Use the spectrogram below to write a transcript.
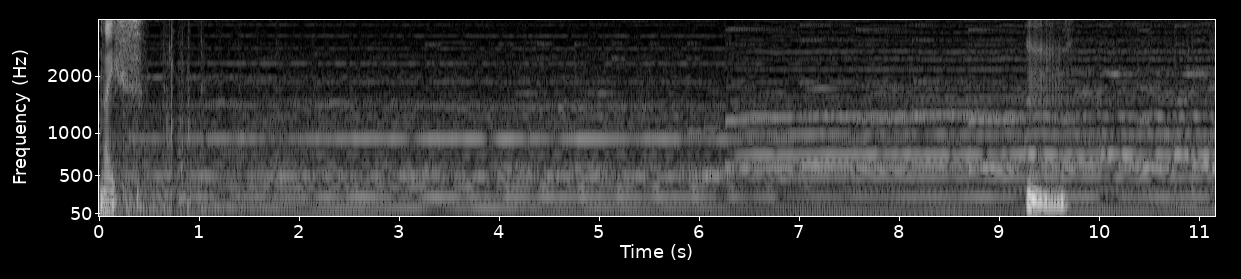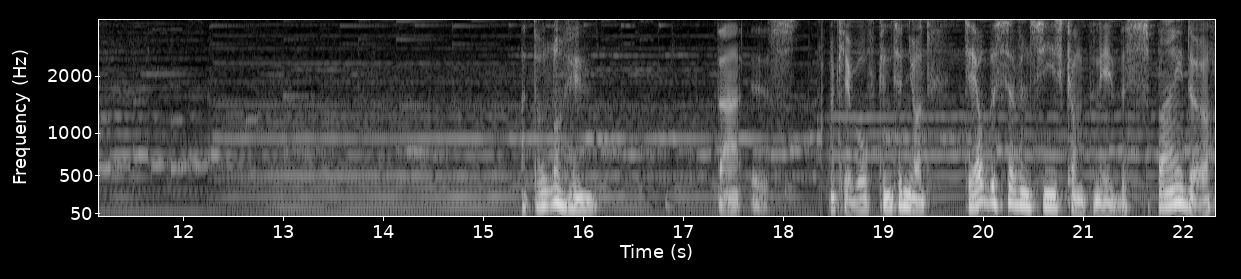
Nice. Don't know who that is. Okay, we'll continue on. To help the Seven Seas Company, the spider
